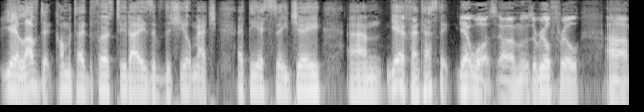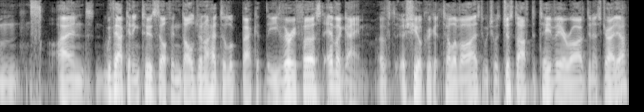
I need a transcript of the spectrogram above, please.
yeah, loved it. Commentated the first two days of the Shield match at the SCG. Um, yeah, fantastic. Yeah, it was. Um, it was a real thrill. Um, and without getting too self-indulgent, I had to look back at the very first ever game of Shield cricket televised, which was just after TV arrived in Australia.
